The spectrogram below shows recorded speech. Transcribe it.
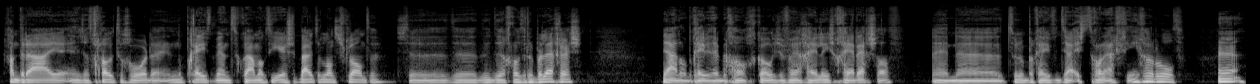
gaan draaien en is dat groter geworden. En op een gegeven moment kwamen ook de eerste buitenlandse klanten, dus de, de, de, de grotere beleggers. Ja, en op een gegeven moment heb ik gewoon gekozen van ja, ga je links of ga je rechtsaf. En eh, toen op een gegeven moment ja, is het gewoon eigenlijk ingerold. Ja.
